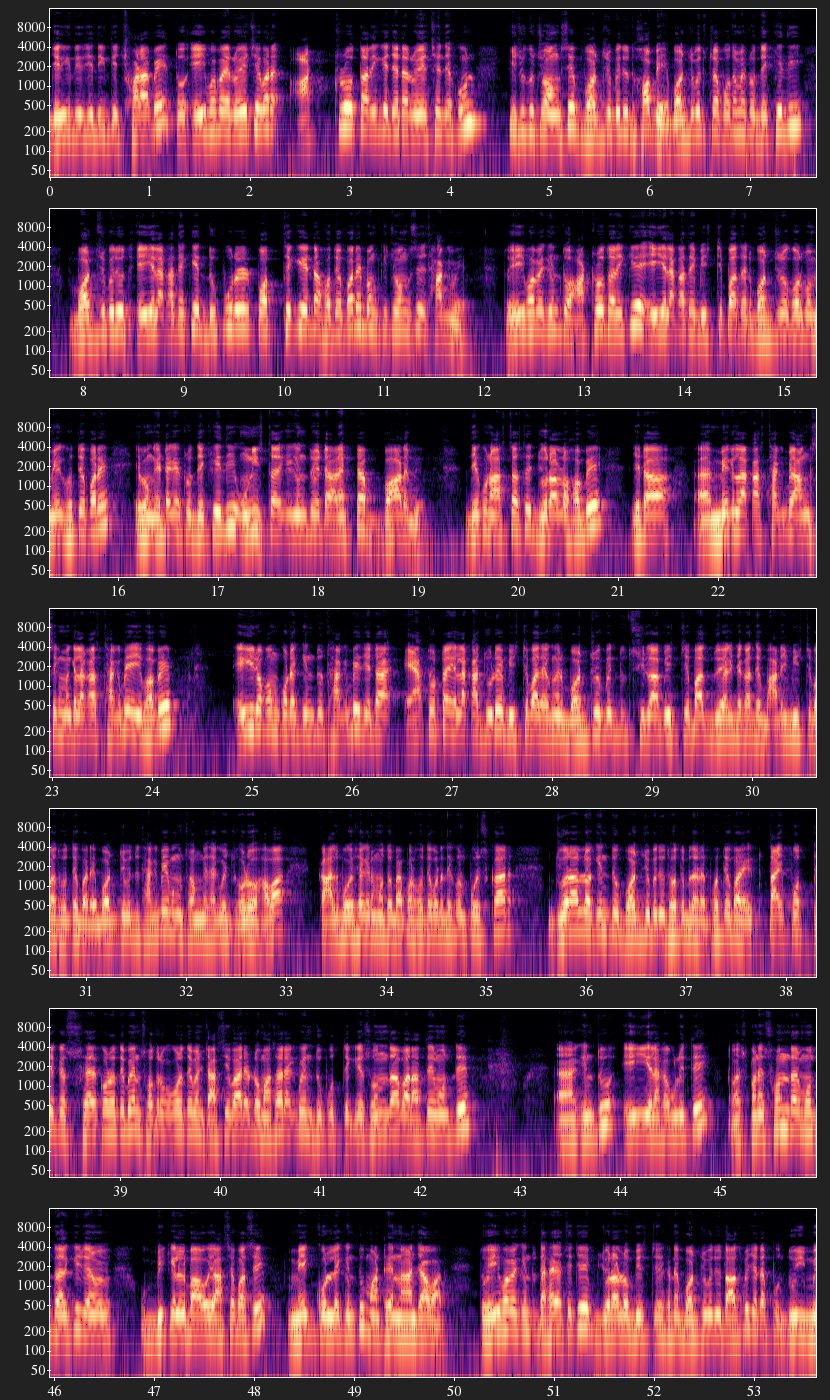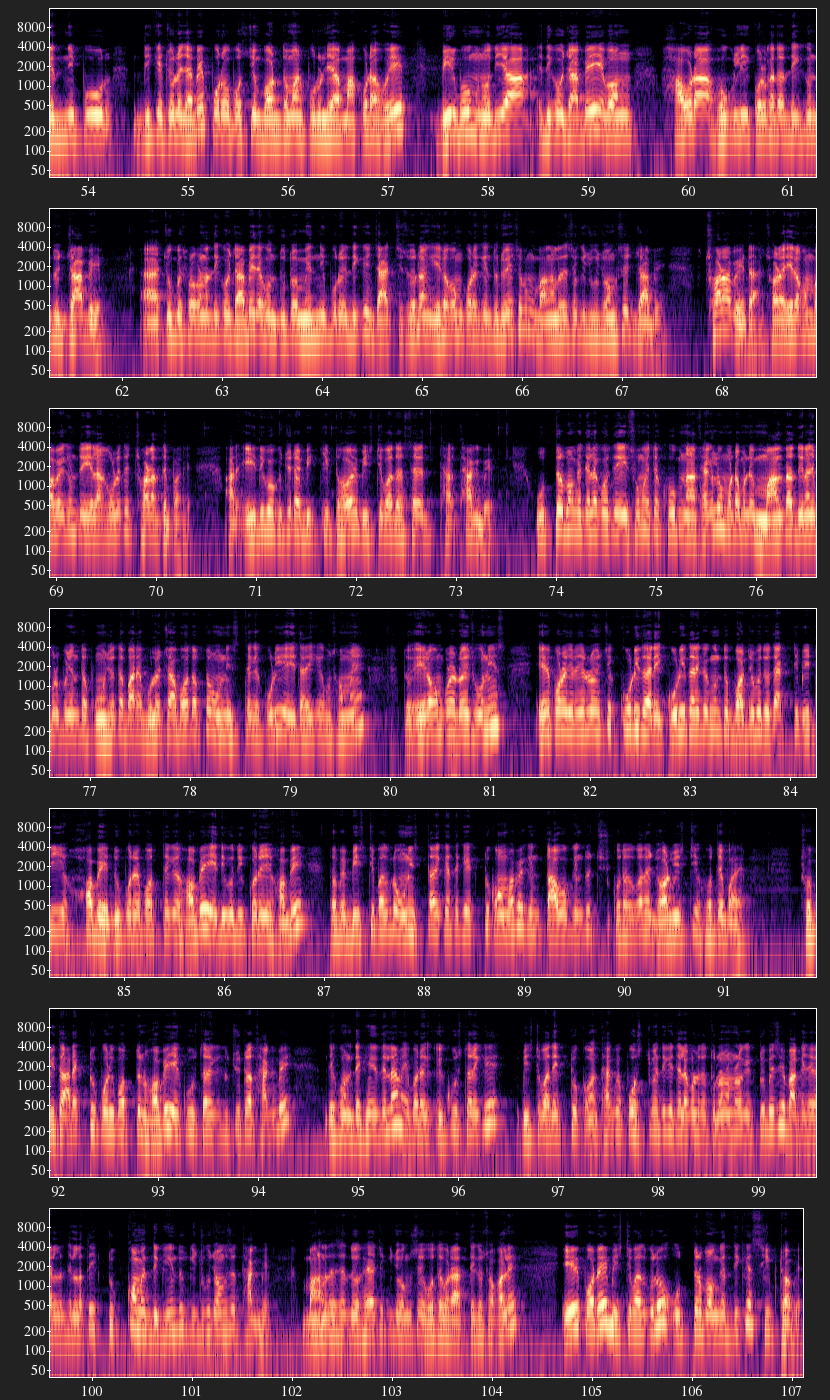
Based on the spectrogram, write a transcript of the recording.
যেদিক দিয়ে যেদিক দিয়ে ছড়াবে। তো এইভাবে রয়েছে। এবার আঠেরো তারিখে যেটা রয়েছে, দেখুন, কিছু কিছু অংশে বজ্রবিদ্যুৎ হবে। বজ্রবিদ্যুৎটা প্রথমে একটু দেখিয়ে দিই। বজ্রবিদ্যুৎ এই এলাকা থেকে দুপুরের পর থেকে এটা হতে পারে এবং কিছু অংশে থাকবে। তো এইভাবে কিন্তু আঠেরো তারিখে এই এলাকাতে বৃষ্টিপাতের বজ্রগর্ভ মেঘ হতে পারে এবং এটাকে একটু দেখিয়ে দিই, উনিশ তারিখে কিন্তু এটা অনেকটা বাড়বে। দেখুন আস্তে আস্তে জোরালো হবে, যেটা মেঘলা আকাশ থাকবে, আংশিক মেঘলা আকাশ থাকবে এইভাবে। এই রকম করে কিন্তু থাকবে যেটা এতটা এলাকা জুড়ে বৃষ্টিপাত এবং বজ্রবিদ্যুৎ, শিলা বৃষ্টিপাত, দু এক জায়গাতে ভারী বৃষ্টিপাত হতে পারে। বজ্রবিদ্যুৎ থাকবে এবং সঙ্গে থাকবে ঝোড়ো হাওয়া। কালবৈশাখের মতো ব্যাপার হতে পারে। দেখুন, পরিষ্কার। জোরালো কিন্তু বজ্রবিদ্যুৎ হতে পারে হতে পারে। তাই প্রত্যেকে শেয়ার করে দেবেন, সতর্ক করে দেবেন, চাষি ভাইয়ের একটু মাথায় রাখবেন। দুপুর থেকে সন্ধ্যা বা রাতের মধ্যে কিন্তু এই এলাকাগুলিতে মানে সন্ধ্যার মধ্যে আর কি, যেন বিকেল বা ওই আশেপাশে মেঘ করলে কিন্তু মাঠে না যাওয়ার। তো এইভাবে কিন্তু দেখা যাচ্ছে যে জোরালো বৃষ্টি এখানে বজ্রবিদ্যুৎ আসবে, যেটা দুই মেদিনীপুর দিকে চলে যাবে। পূর্ব পশ্চিম বর্ধমান, পুরুলিয়া, বাঁকুড়া হয়ে বীরভূম, নদিয়া এদিকেও যাবে এবং হাওড়া, হুগলি, কলকাতার দিকে কিন্তু যাবে। চব্বিশ পরগনার দিকেও যাবে। দেখুন, দুটো মেদিনীপুরের দিকে যাচ্ছে, সুতরাং এরকম করে কিন্তু রয়েছে এবং বাংলাদেশেও কিছু কিছু অংশে যাবে। ছড়াবে এটা, ছড়া এরকমভাবে কিন্তু এলাকাগুলিতে ছড়াতে পারে। আর এই দিকেও কিছুটা বিক্ষিপ্ত হবে, বৃষ্টিপাত আসতে থাকবে। উত্তরবঙ্গের জেলাগুলিতে এই সময়তে খুব না থাকলেও মোটামুটি মালদা, দিনাজপুর পর্যন্ত পৌঁছতে পারে বলেছে আবহাওয়া দপ্তর উনিশ থেকে কুড়ি এই তারিখের সময়ে। তো এরকম করে রয়েছে উনিশ। এরপরে যেটা রয়েছে কুড়ি তারিখ। কুড়ি তারিখে কিন্তু বজ্রবিদ্যুৎ অ্যাক্টিভিটি হবে, দুপুরের পর থেকে হবে, এদিক ওদিক করে হবে। তবে বৃষ্টিপাতগুলো উনিশ তারিখে থেকে একটু কম হবে, কিন্তু তাও কিন্তু কোথাও কোথাও ঝড় বৃষ্টি হতে পারে। ছবিতে আরেকটু পরিবর্তন হবে, একুশ তারিখে কিছুটা থাকবে। দেখুন দেখিয়ে দিলাম, এবারে একুশ তারিখে বৃষ্টিপাত একটু কম থাকবে। পশ্চিমের দিকে জেলাগুলোতে তুলনামূলক একটু বেশি, বাকি জায়গা জেলাতে একটু কমের দিকে, কিন্তু কিছু কিছু অংশে থাকবে। বাংলাদেশে দেখা যাচ্ছে কিছু অংশে হতে পারে, রাত থেকে সকালে। এরপরে বৃষ্টিপাতগুলো উত্তরবঙ্গের দিকে শিফট হবে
